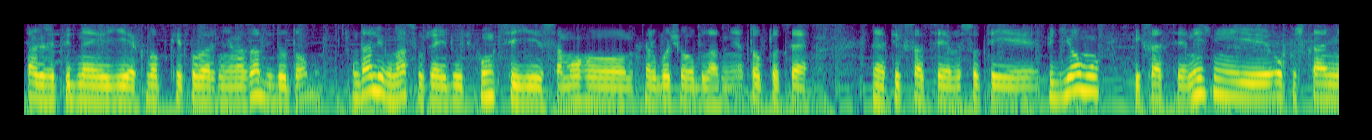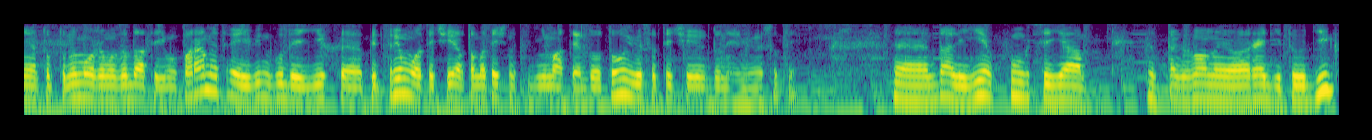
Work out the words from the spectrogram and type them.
Також під нею є кнопки повернення назад і додому. Далі у нас вже йдуть функції самого робочого обладнання. Тобто це е, фіксація висоти підйому, фіксація нижньої опускання. Тобто ми можемо задати йому параметри, і він буде їх е, підтримувати чи автоматично піднімати до тої висоти чи до нижньої висоти. Е, Далі є функція так званої ready to dig,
